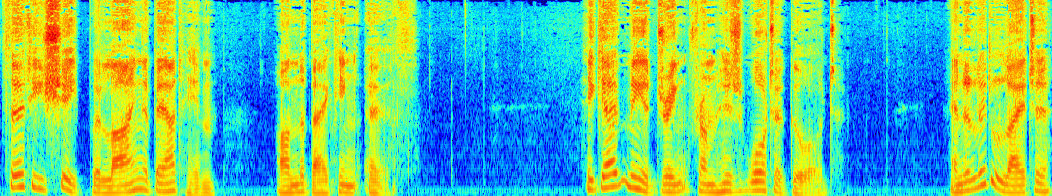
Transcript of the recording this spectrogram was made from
Thirty sheep were lying about him on the baking earth. He gave me a drink from his water gourd, and a little later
